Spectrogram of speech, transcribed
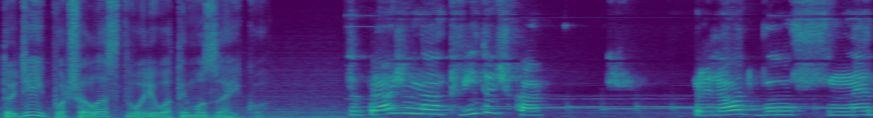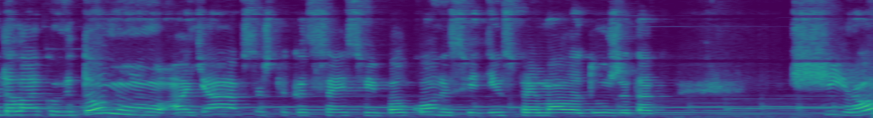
Тоді й почала створювати мозаїку. Зображена квіточка. Прильот був недалеко від дому, а я все ж таки цей свій балкон і свій дім сприймала дуже так щиро.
